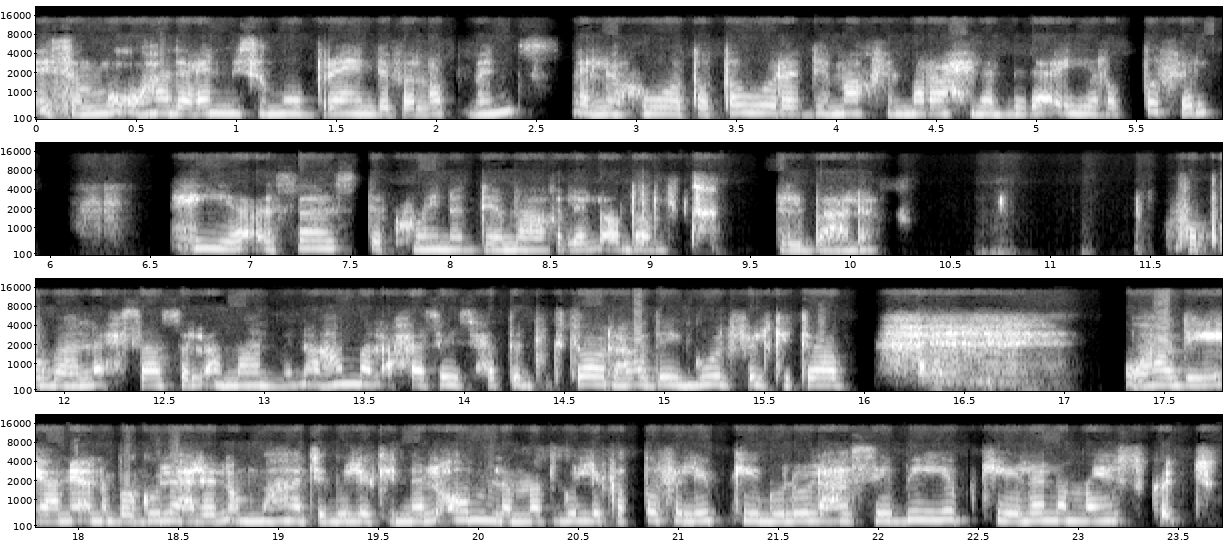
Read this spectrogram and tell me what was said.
يسموه هذا علم يسموه brain development اللي هو تطور الدماغ في المراحل البدائية للطفل. هي أساس تكوين الدماغ للأدلت للبالغ. فطبعا إحساس الأمان من أهم الأحاسيس. حتى الدكتور هذا يقول في الكتاب وهذه يعني أنا بقولها للأمهات يقول لك إن الأم لما تقول لك الطفل يبكي يقولوا لها سيبيه يبكي لين لما يسكت.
